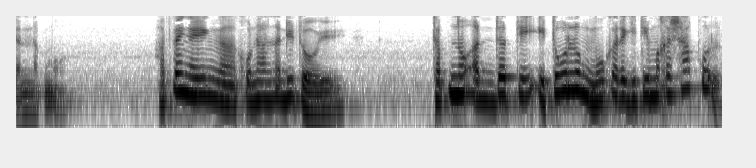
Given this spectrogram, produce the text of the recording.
anak mo. Apay nga nga kunan na dito, eh, tapno adda ti itulong mo kadagiti makasapol.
